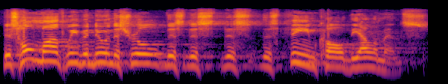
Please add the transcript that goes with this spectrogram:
this whole month, we've been doing this real this this this this theme called the elements,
